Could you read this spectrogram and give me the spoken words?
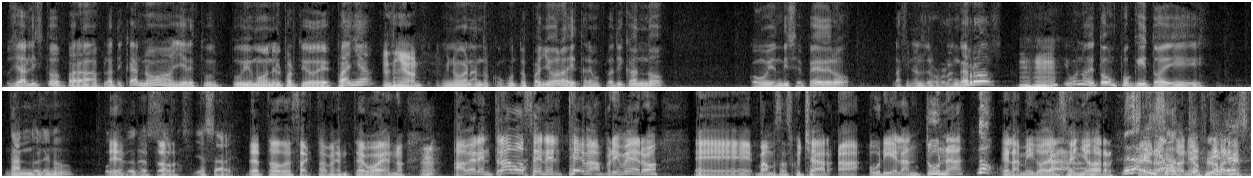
Pues ya listos para platicar, ¿no? Ayer estuvimos en el partido de España. Sí, señor. Terminó ganando el conjunto español. Ahí estaremos platicando. Como bien dice Pedro, la final de Roland Garros. Uh -huh. Y bueno, de todo un poquito ahí dándole, ¿no? Sí, de, de todo. Ya sabe. De todo, exactamente. Bueno, a ver, entramos en el tema primero. Eh, vamos a escuchar a Uriel Antuna, no. el amigo del Ah, señor Pedro risa. Antonio ¿Te- Flores.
